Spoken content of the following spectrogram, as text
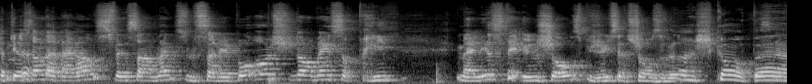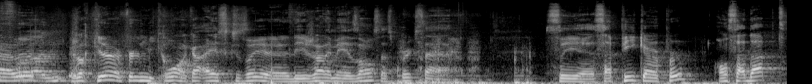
une question d'apparence, tu fais semblant que tu le savais pas. Oh, je suis donc bien surpris. Ma liste c'était une chose, puis j'ai eu cette chose-là. Ah, je suis content. là. fun. Je vais reculer un peu le micro encore. Hey, excusez euh, les gens à la maison, ça se peut que ça. C'est, euh, ça pique un peu. On s'adapte.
